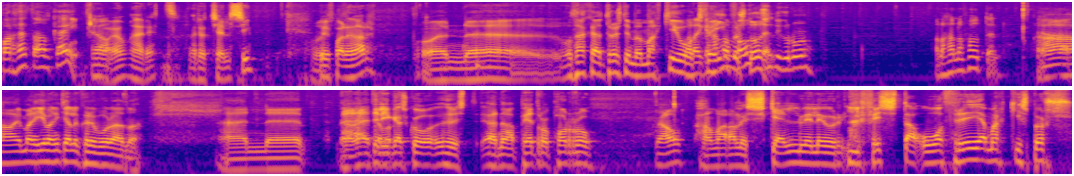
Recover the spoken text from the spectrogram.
var þetta alveg gæn já, já, það er rétt, það er á Chelsea. Upparið þar. Og, en, uh, og þakkaði tröstið með marki og tveimur fótinn? stóðsendingur núna. Var það hann á fótinn? Já, ég man, ég man ekki alveg hverju voru þarna En uh, en þetta er líka sko, þú veist, hérna Pedro Porro Já, hann var alveg skelvilegur í fyrsta og þriðja marki spörs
